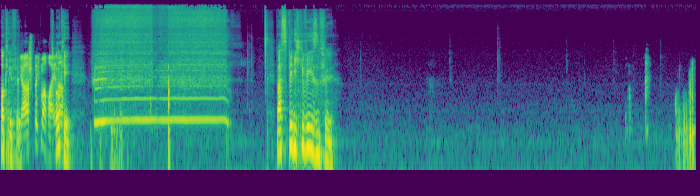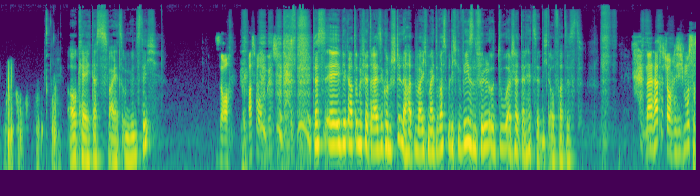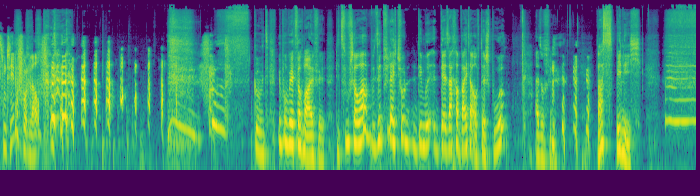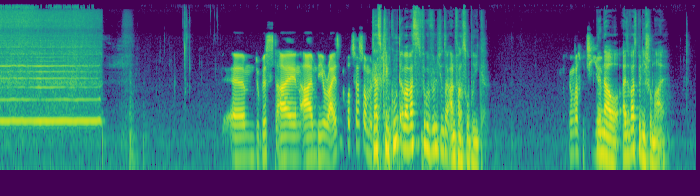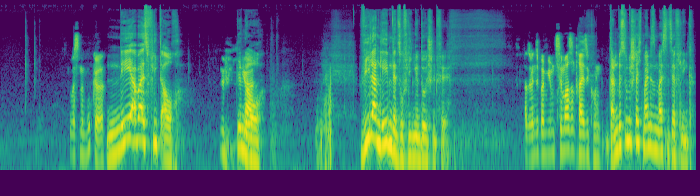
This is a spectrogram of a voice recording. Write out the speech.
Okay, Phil. Ja, sprich mal weiter. Okay. Was bin ich gewesen, Phil? Okay, das war jetzt ungünstig. So, was war ungünstig? Dass äh, wir gerade ungefähr drei Sekunden Stille hatten, weil ich meinte, was bin ich gewesen, Phil, und du anscheinend dein Headset nicht aufhattest. Nein, hatte ich auch nicht. Ich musste zum Telefon laufen. Gut, wir probieren jetzt nochmal, Phil. Die Zuschauer sind vielleicht schon dem, der Sache weiter auf der Spur. Also, Phil, was bin ich? Ähm, du bist ein AMD Ryzen-Prozessor mit Das klingt gut, aber was ist für gewöhnlich unsere Anfangsrubrik? irgendwas mit Tier. Genau, also was bin ich schon mal? Du bist eine Mucke. Nee, aber es fliegt auch. Eine Fliege. Genau. Wie lang leben denn so Fliegen im Durchschnitt, Phil? Also wenn sie bei mir im Zimmer sind, drei Sekunden. Dann bist du nicht schlecht, meine sind meistens sehr flink.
